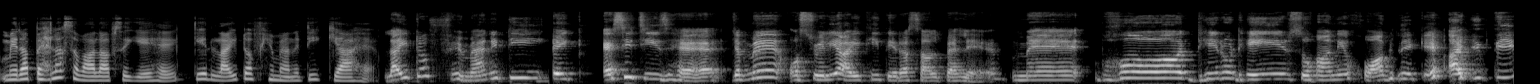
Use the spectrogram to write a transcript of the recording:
میرا پہلا سوال آپ سے یہ ہے کہ لائٹ آف ہیومینٹی کیا ہے؟ لائٹ آف ہیومینٹی ایک ایسی چیز ہے، جب میں آسٹریلیا آئی تھی تیرہ سال پہلے، میں بہت ڈھیر و ڈھیر سہانے خواب لے کے آئی تھی۔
